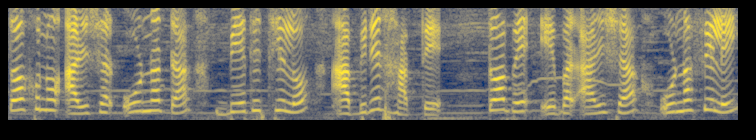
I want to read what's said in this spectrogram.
তখনও আরিশার ওড়নাটা বেঁধেছিল আবিরের হাতে। তবে এবার আরিশা ওড়না ফেলেই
